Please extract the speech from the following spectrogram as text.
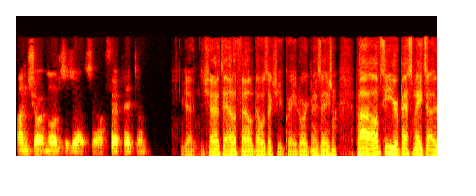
on short notice as well. So fair play to him. Yeah, shout out to LFL. That was actually a great organization. Pa, obviously your best mates. I,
